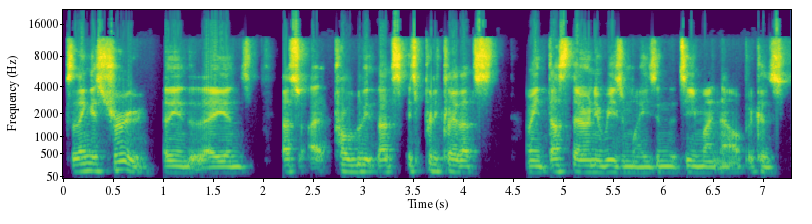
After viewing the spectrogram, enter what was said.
because I think it's true at the end of the day, and that's probably that's it's pretty clear that's I mean that's the only reason why he's in the team right now because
